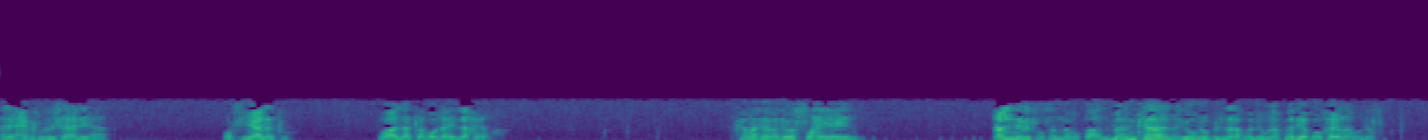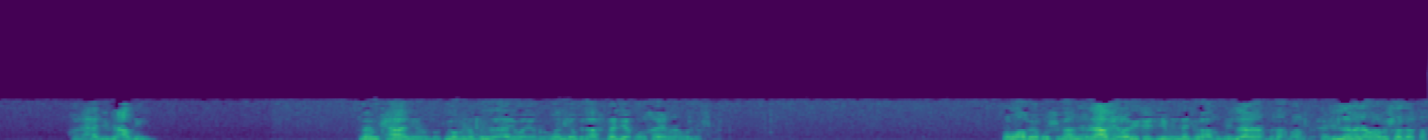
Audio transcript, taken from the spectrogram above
على حفظ لسانها وصيانته وألا تقول إلا خيرا. كما ثبت في الصحيحين عن النبي صلى الله عليه وسلم قال من كان يؤمن بالله واليوم الآخر فليقل خيرا أو ليصمت هذا حديث عظيم. من كان يؤمن بالله واليوم الآخر فليقل خيرا أو ليصمت والله يقول سبحانه لا خير في كثير من نجواهم إلا من أمر إلا من أمر بصدقة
